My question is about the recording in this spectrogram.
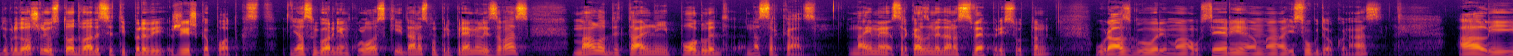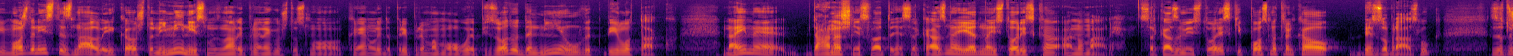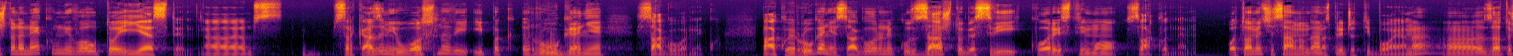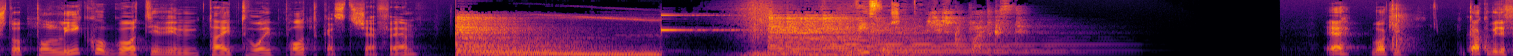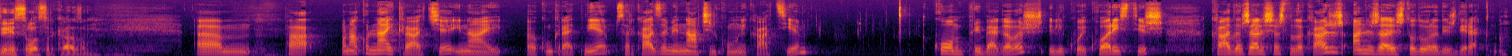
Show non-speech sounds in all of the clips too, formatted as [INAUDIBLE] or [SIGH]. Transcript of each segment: Dobrodošli u 121. Žiška podcast. Ja sam Gornjan Kuloski i danas smo pripremili za vas malo detaljniji pogled na sarkazam. Naime, sarkazam je danas sve prisutan, u razgovorima, u serijama i svugde oko nas. Ali možda niste znali, kao što ni mi nismo znali pre nego što smo krenuli da pripremamo ovu epizodu, da nije uvek bilo tako. Naime, današnje shvatanje sarkazma je jedna istorijska anomalija. Sarkazam je istorijski posmatran kao bezobrazluk, zato što na nekom nivou to i jeste. Sarkazam je u osnovi ipak ruganje sagovorniku. Pa ako je ruganje sagovorniku, zašto ga svi koristimo svakodnevno? O tome će sa mnom danas pričati Bojana, a, zato što toliko gotivim taj tvoj podcast, šefe. Vi slušate Žiško podcast. E, Boki, kako bi definisala sarkazam? Um, pa, onako najkraće i najkonkretnije, sarkazam je način komunikacije kom pribegavaš ili koji koristiš kada želiš nešto da kažeš, a ne želiš to da uradiš direktno.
